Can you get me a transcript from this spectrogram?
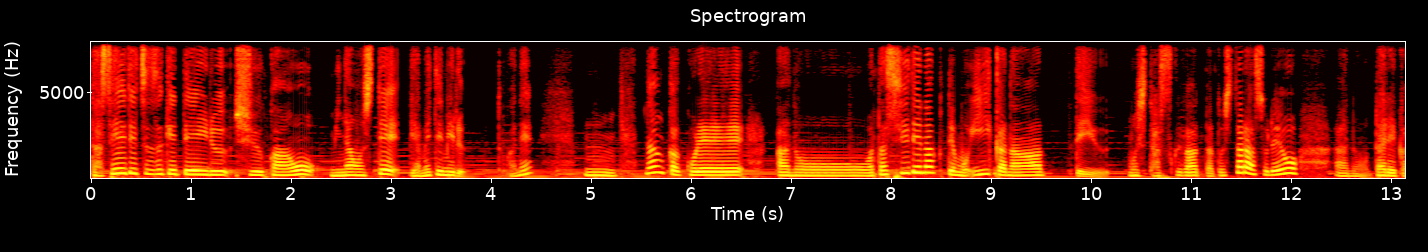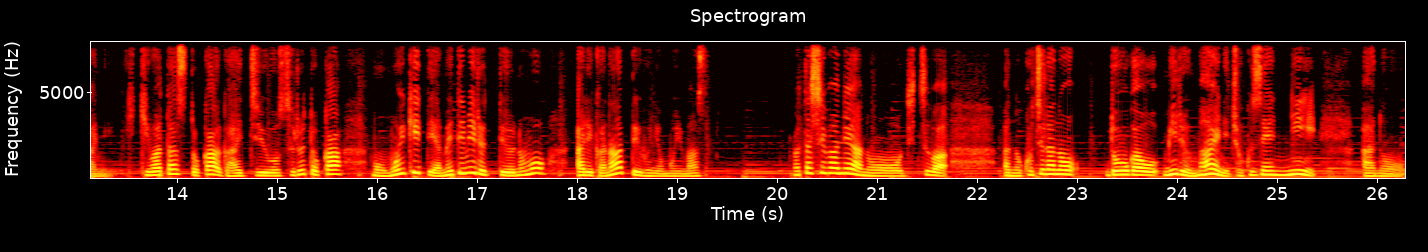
惰性で続けている習慣を見直してやめてみるとかね、うん、なんかこれ、あのー、私でなくてもいいかなっていうもしタスクがあったとしたらそれをあの誰かに引き渡すとか外注をするとかもう思い切ってやめてみるっていうのもありかなっていうふうに思います。私はねあの実はあのこちらの動画を見る前に直前にあの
